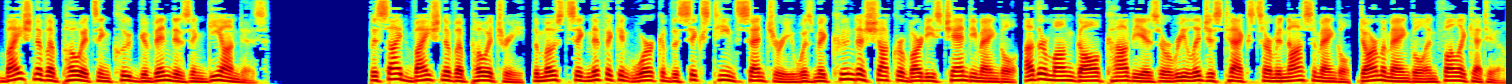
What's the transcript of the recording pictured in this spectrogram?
Vaishnava poets include Govindas and Gyandas. Beside Vaishnava poetry, the most significant work of the 16th century was Mukunda Chakravarti's Chandimangal. Other Mangal kavyas or religious texts are Manasamangal, Dharmamangal, and Phulaketu.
